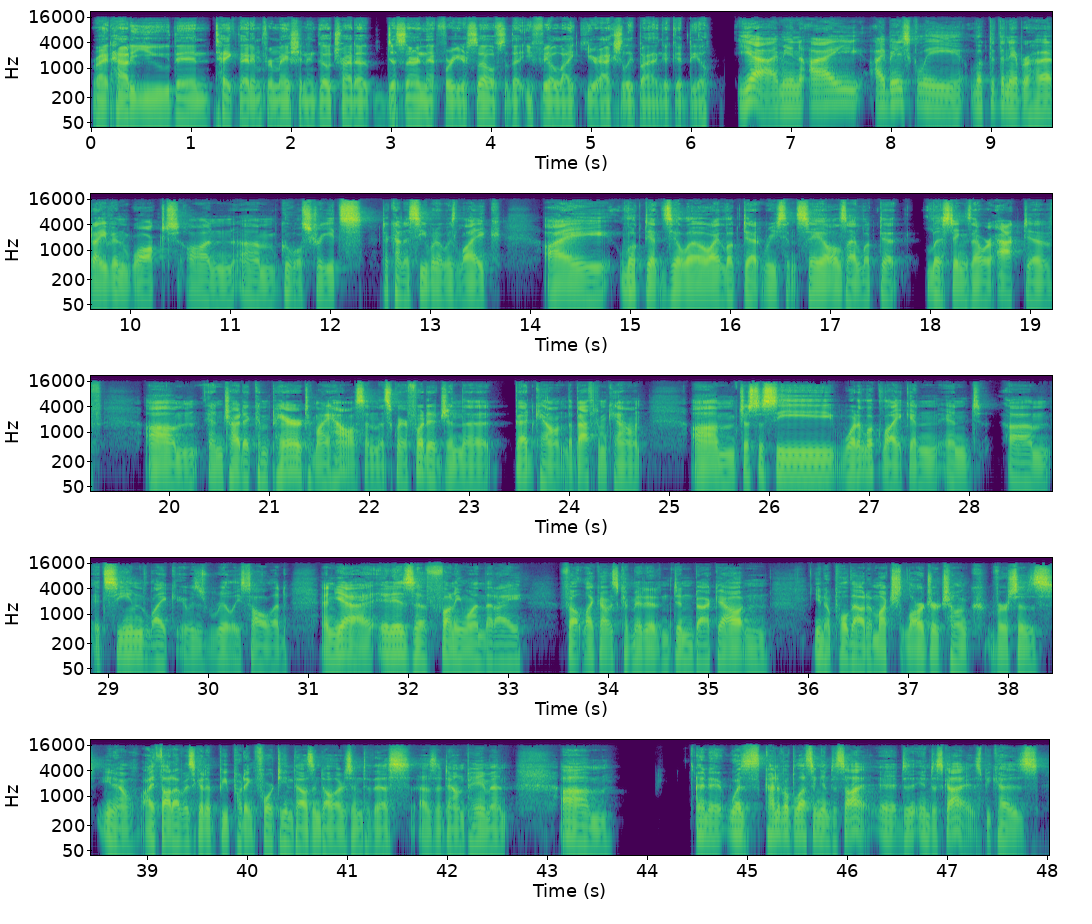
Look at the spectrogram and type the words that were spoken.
right, how do you then take that information and go try to discern that for yourself so that you feel like you're actually buying a good deal? Yeah, I mean, I I basically looked at the neighborhood. I even walked on um, Google Streets to kind of see what it was like. I looked at Zillow. I looked at recent sales. I looked at listings that were active, um, and try to compare to my house and the square footage and the bed count and the bathroom count, um, just to see what it looked like. And and um, it seemed like it was really solid. And yeah, it is a funny one that I felt like I was committed and didn't back out and you know, pulled out a much larger chunk versus, you know, I thought I was going to be putting $14,000 into this as a down payment. Um, and it was kind of a blessing in, disi- uh, in disguise because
